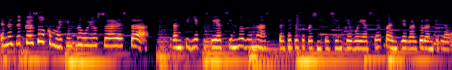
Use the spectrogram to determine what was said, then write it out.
En este caso, como ejemplo, voy a usar esta plantilla que estoy haciendo de unas tarjetas de presentación que voy a hacer para entregar durante la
